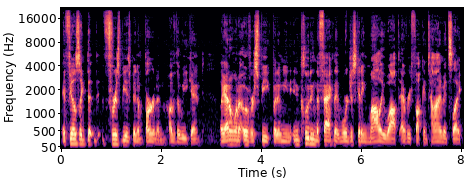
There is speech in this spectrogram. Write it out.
it feels like the, the frisbee has been a burden of the weekend. Like, I don't want to overspeak, but I mean, including the fact that we're just getting mollywopped every fucking time. It's like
